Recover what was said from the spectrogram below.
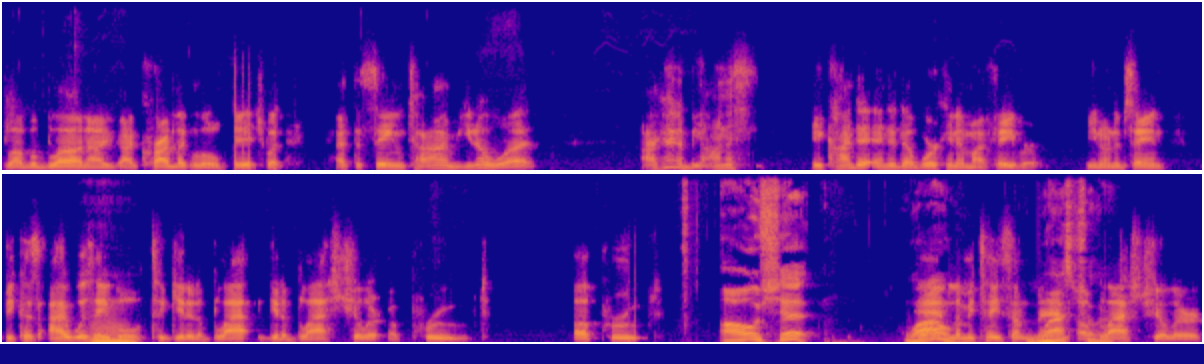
Blah blah blah, and I, I cried like a little bitch. But at the same time, you know what? I gotta be honest. It kind of ended up working in my favor. You know what I'm saying? Because I was Mhm. able to get it a blast get a blast chiller approved, approved. Oh shit! Wow. And let me tell you something, Blast man. A blast chiller.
